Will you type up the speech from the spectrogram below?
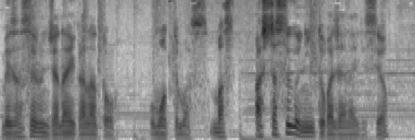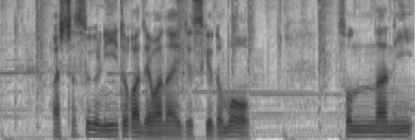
目指せるんじゃないかなと思ってます。まあ、明日すぐにとかじゃないですよ。明日すぐにとかではないですけども、そんなに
